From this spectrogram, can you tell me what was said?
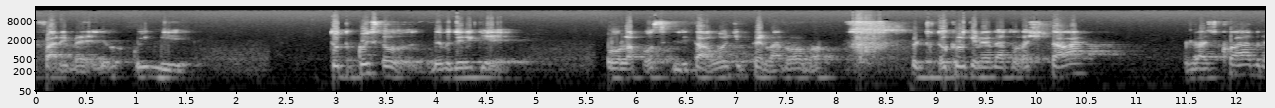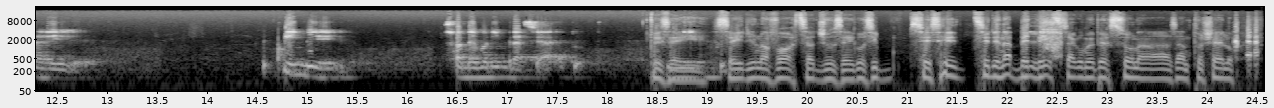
fare meglio. Quindi tutto questo devo dire che ho la possibilità oggi per la Roma, per tutto quello che mi ha dato la città, la squadra e, quindi so, devo ringraziare tutti. Sei, sei, di una forza Giù, sei, così, sei, sei, sei, di una bellezza come persona, santo cielo,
